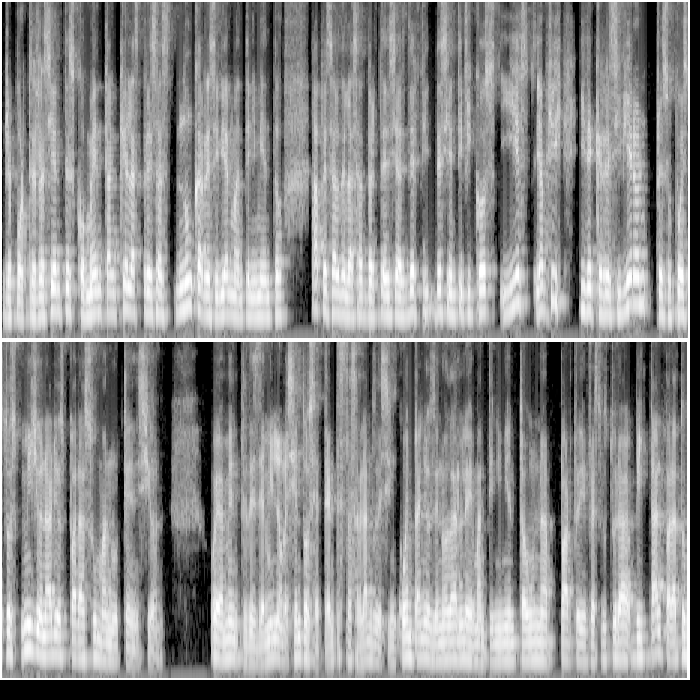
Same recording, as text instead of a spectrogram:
Reportes recientes comentan que las presas nunca recibían mantenimiento a pesar de las advertencias de, de científicos y, y, de que recibieron presupuestos millonarios para su manutención. Obviamente, desde 1970 estás hablando de 50 años de no darle mantenimiento a una parte de infraestructura vital para tu,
